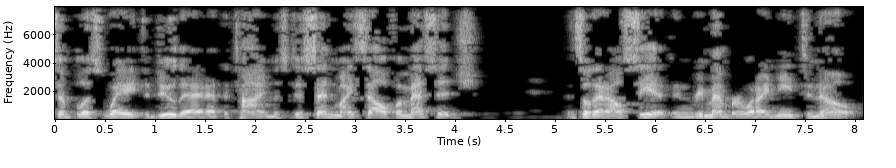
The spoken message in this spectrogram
simplest way to do that at the time is to send myself a message. And so that I'll see it and remember what I need to know.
